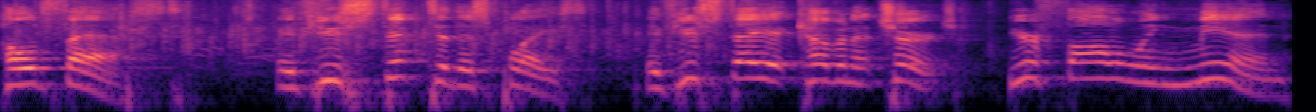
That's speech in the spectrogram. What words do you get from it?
hold fast if you stick to this place, if you stay at Covenant Church, you're following men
